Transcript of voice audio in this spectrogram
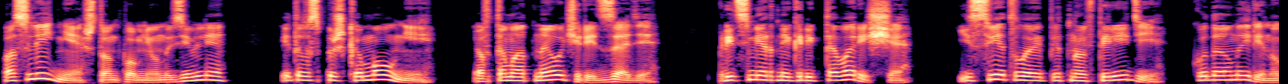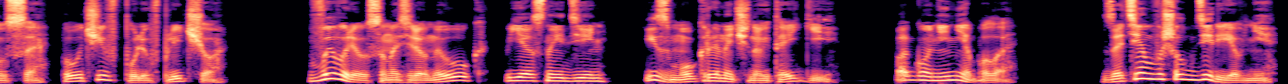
Последнее, что он помнил на земле, это вспышка молнии, автоматная очередь сзади, предсмертный крик товарища и светлое пятно впереди, куда он и ринулся, получив пулю в плечо вывалился на зеленый луг в ясный день из мокрой ночной тайги. Погони не было. Затем вышел к деревне.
